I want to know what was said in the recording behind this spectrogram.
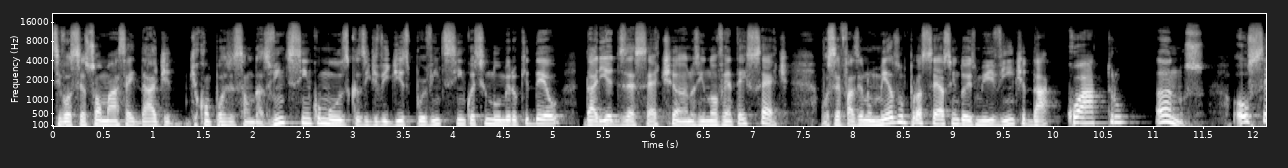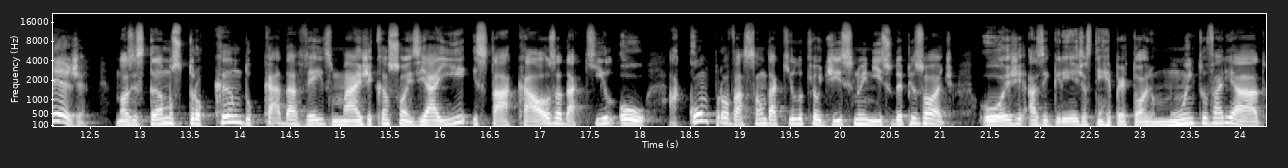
Se você somasse a idade de composição das 25 músicas e dividisse por 25 esse número que deu, daria 17 anos em 97. Você fazendo o mesmo processo em 2020 dá 4 anos. Ou seja, nós estamos trocando cada vez mais de canções. E aí está a causa daquilo, ou a comprovação daquilo que eu disse no início do episódio. Hoje, as igrejas têm repertório muito variado,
